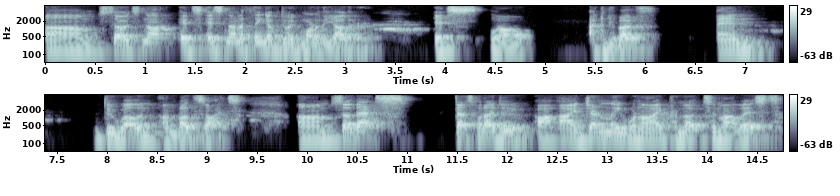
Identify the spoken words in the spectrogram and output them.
Um, so it's not it's it's not a thing of doing one or the other. It's well, I can do both and do well in, on both sides. Um, so that's that's what I do. I, I, generally, when I promote to my list,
